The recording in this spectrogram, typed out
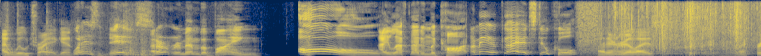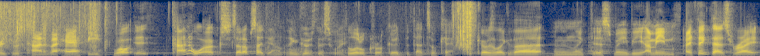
I will try again. What is this? I don't remember buying. Oh! I left that in the cart? I mean, it's still cool. I didn't realize my fridge was kind of a halfy. Well, it kind of works. Is that upside down? I think it goes this way. It's a little crooked, but that's okay. It goes like that, and then like this maybe. I mean, I think that's right.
